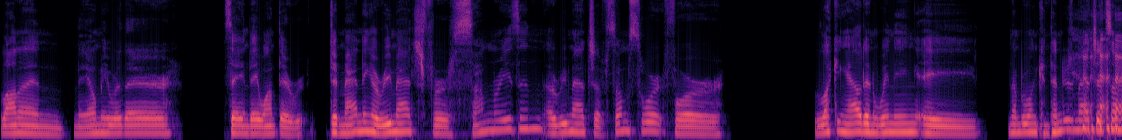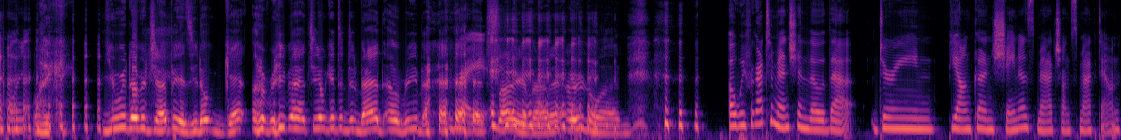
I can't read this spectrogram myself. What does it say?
Lana and Naomi were there, saying they want their demanding a rematch for some reason, a rematch of some sort for lucking out and winning a number one contenders match at some point. Like you were never champions. You don't get a rematch. You don't get to demand a rematch. Right. Sorry about it. Earn one. oh, we forgot to mention though that during Bianca and Shayna's match on SmackDown,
